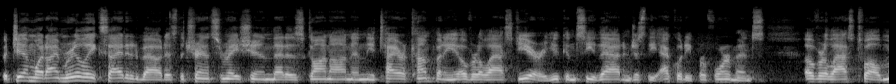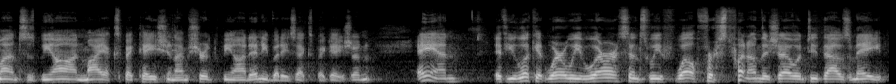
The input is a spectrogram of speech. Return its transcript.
But Jim, what I'm really excited about is the transformation that has gone on in the entire company over the last year. You can see that in just the equity performance over the last 12 months is beyond my expectation. I'm sure it's beyond anybody's expectation. And if you look at where we were since we well first went on the show in 2008,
